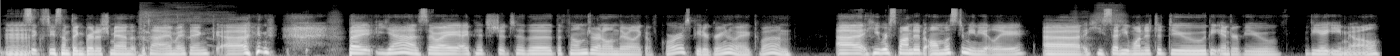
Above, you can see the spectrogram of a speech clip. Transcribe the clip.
Mm. sixty something British man at the time, I think. Uh, but yeah, so I, I pitched it to the the film journal, and they're like, of course, Peter Greenaway, come on. Uh, he responded almost immediately. Uh, he said he wanted to do the interview via email,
